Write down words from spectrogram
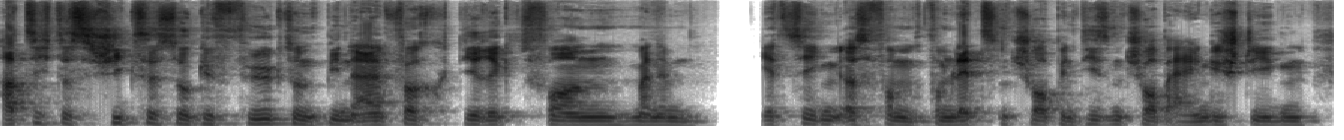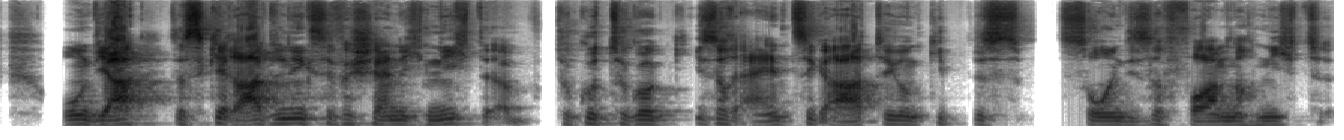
hat sich das Schicksal so gefügt und bin einfach direkt von meinem jetzigen, also vom, vom letzten Job in diesen Job eingestiegen. Und ja, das Geradeligste wahrscheinlich nicht. Too Good To Go ist auch einzigartig und gibt es so in dieser Form noch nicht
